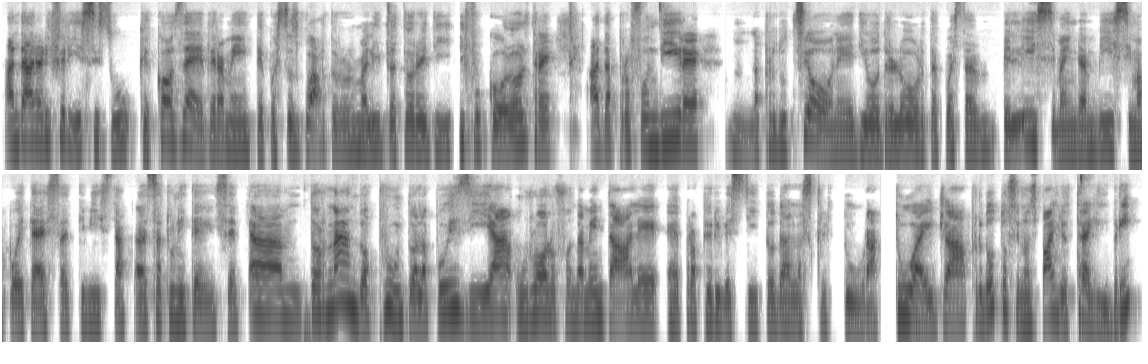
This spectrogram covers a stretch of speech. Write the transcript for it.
andare a riferirsi su che cosa è veramente questo sguardo normalizzatore di, di Foucault, oltre ad approfondire mh, la produzione di Audre Lorde, questa bellissima, ingambissima poetessa attivista eh, statunitense. Um, tornando appunto alla poesia, ha un ruolo fondamentale è proprio rivestito dalla scrittura. Tu hai già prodotto, se non sbaglio, tre libri.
